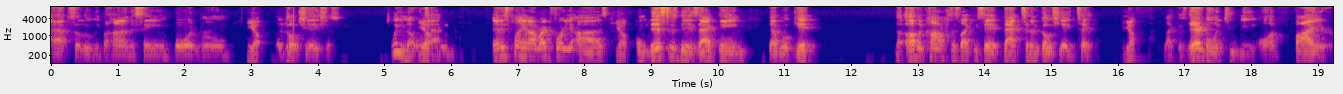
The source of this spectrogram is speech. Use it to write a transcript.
absolutely behind the scene boardroom Yep. negotiations. We know what's Yep. happening. And it's playing out right before your eyes. Yep. And this is the exact thing that will get the other conferences, like you said, back to the negotiating table. Yep. Like, because they're going to be on fire.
